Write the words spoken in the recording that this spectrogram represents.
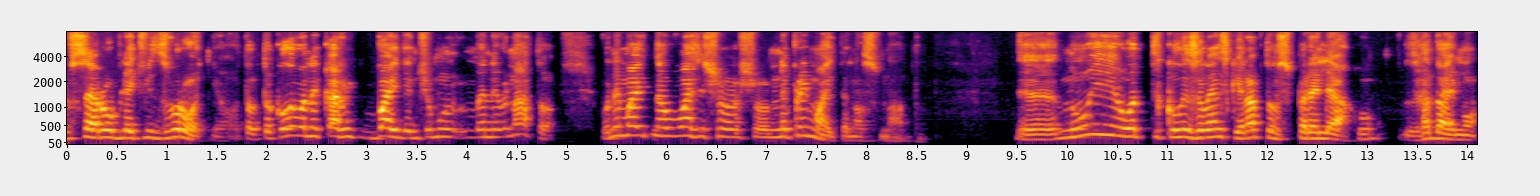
все роблять від зворотнього. Тобто, коли вони кажуть Байден, чому ми не в НАТО, вони мають на увазі, що, що не приймайте нас в НАТО. Е, ну і от коли Зеленський раптом з переляку, згадаємо,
